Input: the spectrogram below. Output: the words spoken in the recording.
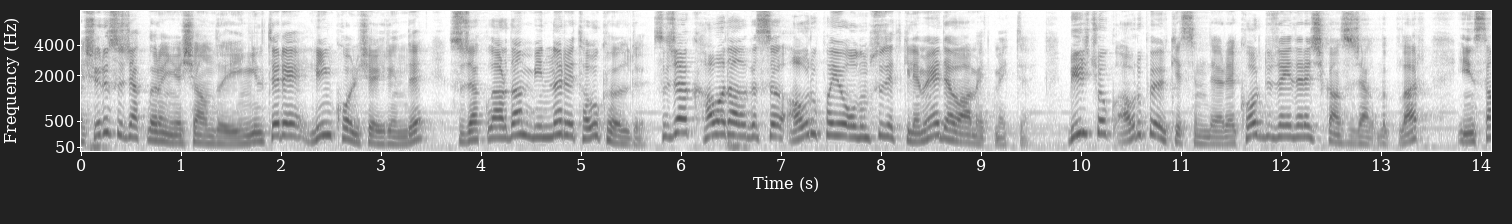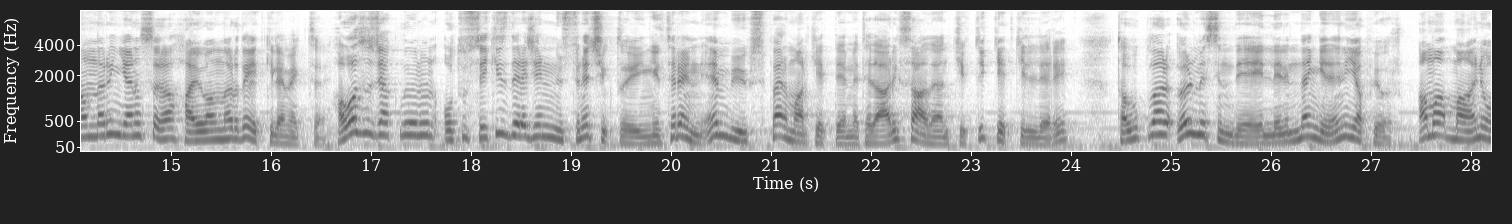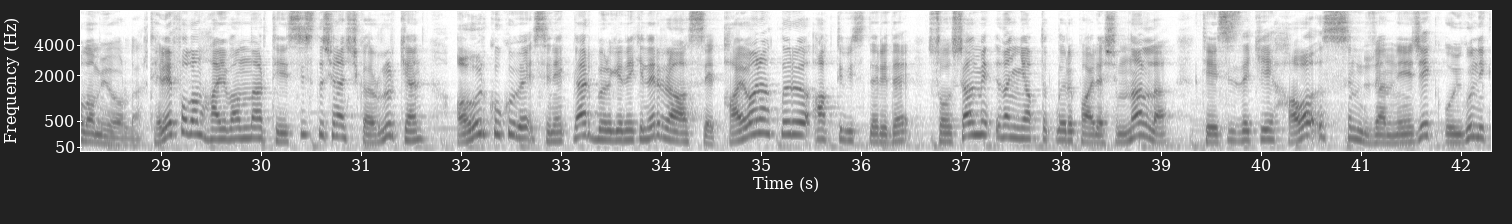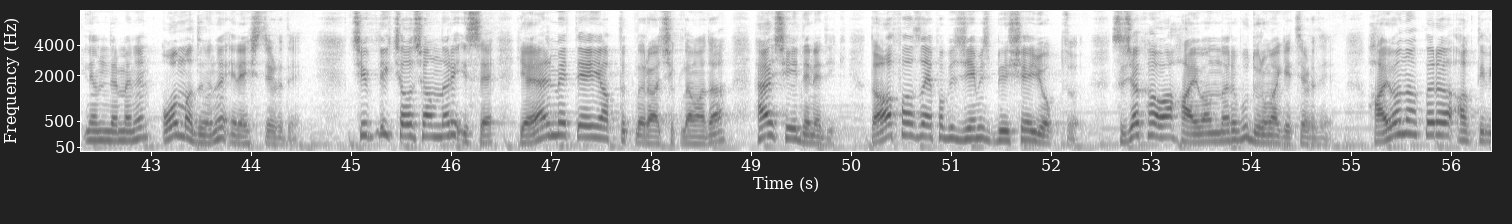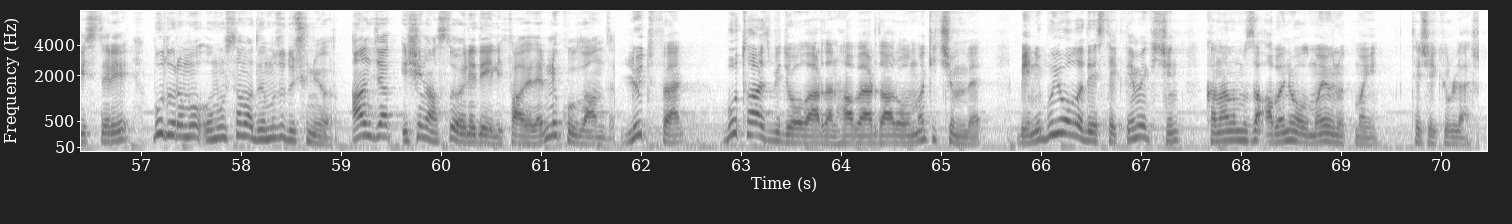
Aşırı sıcakların yaşandığı İngiltere, Lincoln şehrinde sıcaklardan binlerce tavuk öldü. Sıcak hava dalgası Avrupa'yı olumsuz etkilemeye devam etmekte. Birçok Avrupa ülkesinde rekor düzeylere çıkan sıcaklıklar insanların yanı sıra hayvanları da etkilemekte. Hava sıcaklığının 38 derecenin üstüne çıktığı İngiltere'nin en büyük süpermarketlerine tedarik sağlayan çiftlik yetkilileri tavuklar ölmesin diye ellerinden geleni yapıyor ama mani olamıyorlar. Telef olan hayvanlar tesis dışına çıkarılırken ağır koku ve sinekler bölgedekileri rahatsız etti. Hayvan hakları aktivistleri de sosyal medyadan yaptıkları paylaşımlarla tesisteki hava ısısını düzenleyecek uygun iklimlemenin olmadığını eleştirdi. Çiftlik çalışanları ise yerel medyaya yaptıkları açıklamada her şeyi denedik. Daha fazla yapabileceğimiz bir şey yoktu. Sıcak hava hayvanları bu duruma getirdi. Hayvan hakları aktivistleri bu durumu umursamadığımızı düşünüyor. Ancak işin aslı öyle değil ifadelerini kullandı. Lütfen bu tarz videolardan haberdar olmak için ve beni bu yolla desteklemek için kanalımıza abone olmayı unutmayın. Teşekkürler.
